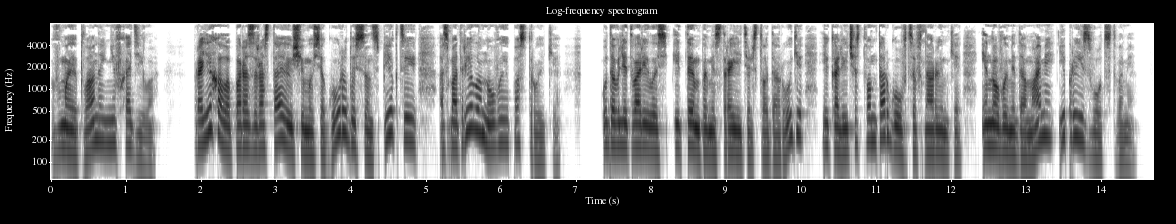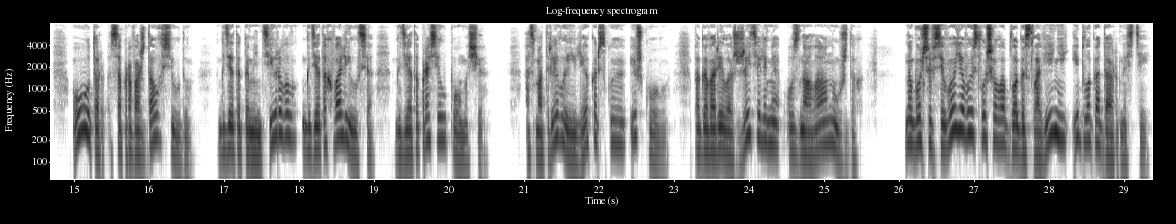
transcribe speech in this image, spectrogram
в мои планы не входило. Проехала по разрастающемуся городу с инспекцией, осмотрела новые постройки. Удовлетворилась и темпами строительства дороги, и количеством торговцев на рынке, и новыми домами и производствами. Уутер сопровождал всюду. Где-то комментировал, где-то хвалился, где-то просил помощи. Осмотрела и лекарскую, и школу. Поговорила с жителями, узнала о нуждах. Но больше всего я выслушала благословений и благодарностей.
